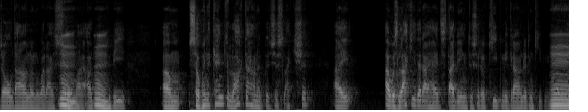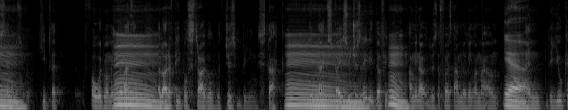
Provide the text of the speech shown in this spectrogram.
drill down on what I saw Mm, my output mm. to be. Um, so when it came to lockdown, it was just like shit. I I was lucky that I had studying to sort of keep me grounded and keep me focused and Mm. sort of keep that forward momentum. I think a Mm. lot of people struggled with just being stuck in that space, which is really difficult. Mm. I mean, I, it was the first time living on my own, Yeah. and the UK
